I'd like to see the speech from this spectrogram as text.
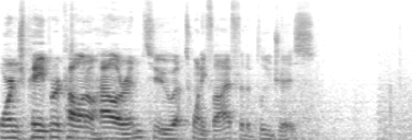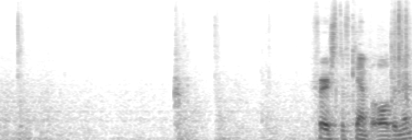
Orange paper, Colin O'Halloran to uh, 25 for the Blue Jays. First of Kemp Alderman.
